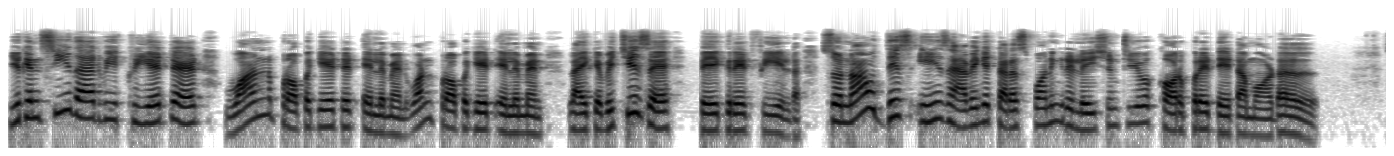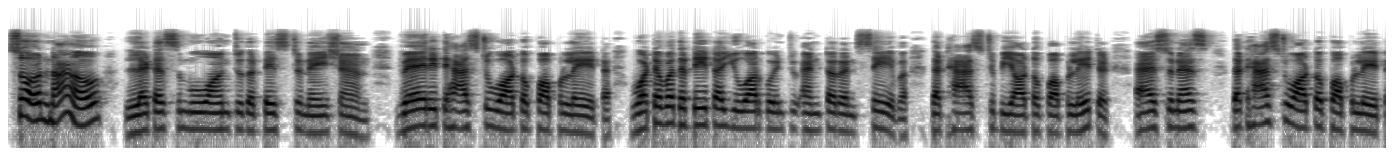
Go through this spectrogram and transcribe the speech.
you can see that we created one propagated element, one propagate element like which is a pay grade field. So now this is having a corresponding relation to your corporate data model. So now let us move on to the destination where it has to auto populate whatever the data you are going to enter and save that has to be auto populated as soon as that has to auto populate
